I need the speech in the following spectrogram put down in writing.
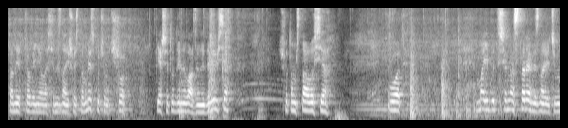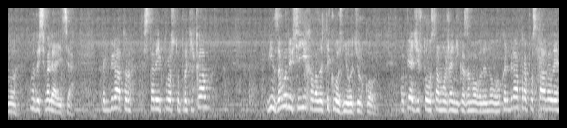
та нитка винялася, не знаю, щось там вискочило чи що. Я ще туди не лазив, не дивився, що там сталося. От. Має бути ще на старе, не знаю, чи воно ну, десь валяється. Карбюратор старий просто протікав. Він заводився, їхав, але текло з нього цюрком. Опять же, в того самого Женіка замовили нового карбюратора, поставили.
